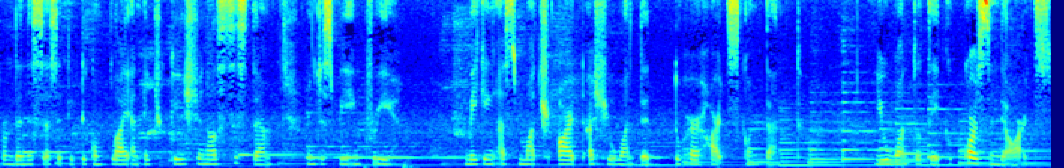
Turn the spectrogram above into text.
from the necessity to comply an educational system and just being free, making as much art as she wanted to her heart's content. You want to take a course in the arts.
